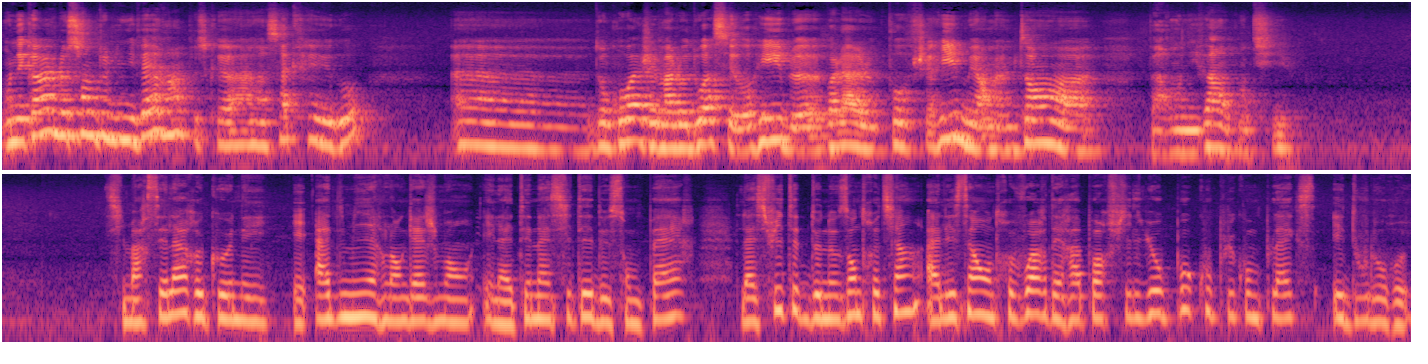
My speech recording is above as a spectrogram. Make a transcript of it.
On est quand même le centre de l'univers, hein, parce qu'il a un sacré ego. Euh, donc ouais, j'ai mal au doigt, c'est horrible, euh, voilà, le pauvre chéri, mais en même temps, euh, bah, on y va, on continue. Si Marcella reconnaît et admire l'engagement et la ténacité de son père, la suite de nos entretiens a laissé entrevoir des rapports filiaux beaucoup plus complexes et douloureux.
